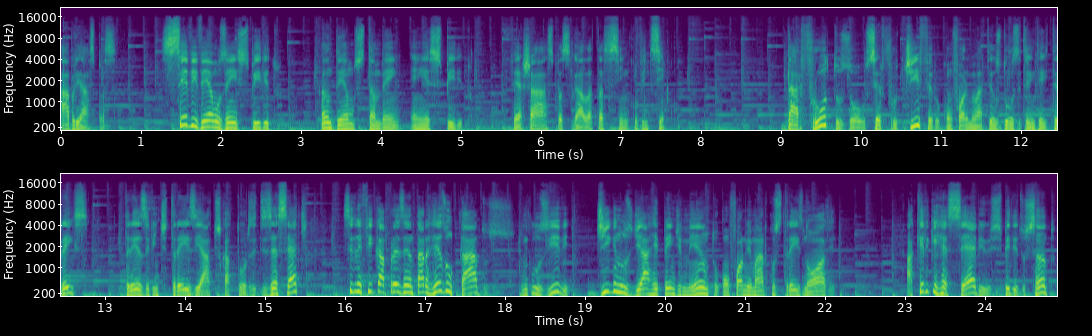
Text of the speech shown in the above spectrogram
abre aspas, se vivemos em espírito, andemos também em espírito. Fecha aspas, Gálatas 5, 25. Dar frutos ou ser frutífero, conforme Mateus 12, 33, 13, 23 e Atos 14, 17, significa apresentar resultados, inclusive dignos de arrependimento, conforme Marcos 3, 9. Aquele que recebe o Espírito Santo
